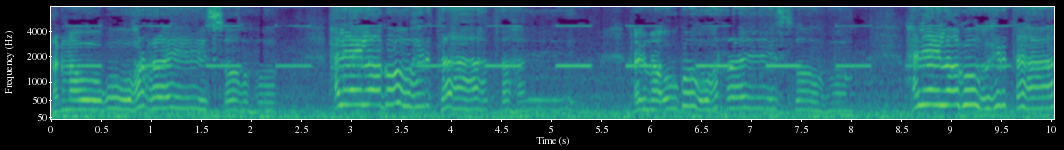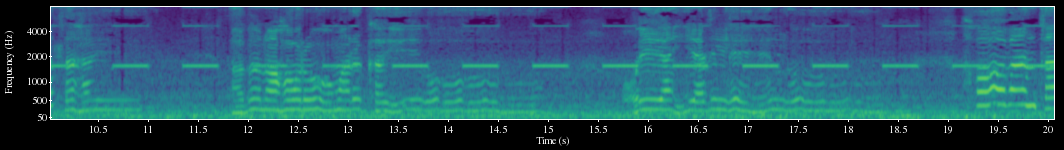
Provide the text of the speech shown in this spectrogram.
ragna ugu horrayso halyay lagu hirtaa tahay ragna ugu horrayso lagu hirtaa tahay aduna horumarkaygo oyan yagleelo hoobanta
